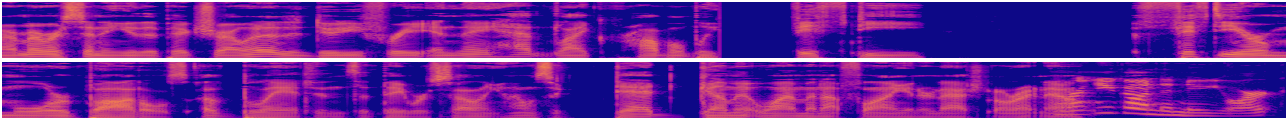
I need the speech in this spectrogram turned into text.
I remember sending you the picture. I went to duty free and they had like probably 50 50 or more bottles of Blanton's that they were selling. And I was like, dead gummit, why am I not flying international right now? Weren't you going to New York?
